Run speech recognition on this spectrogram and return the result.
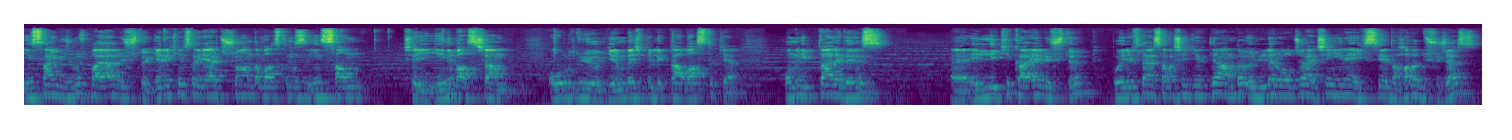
insan gücümüz bayağı düştü. Gerekirse gerçi şu anda bastığımız insan şey yeni basacağım orduyu 25 birlik daha bastık ya. Onu iptal ederiz. E, 52K'ya düştü. Bu herifler savaşa girdiği anda ölüler olacağı için yine eksiye daha da düşeceğiz.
